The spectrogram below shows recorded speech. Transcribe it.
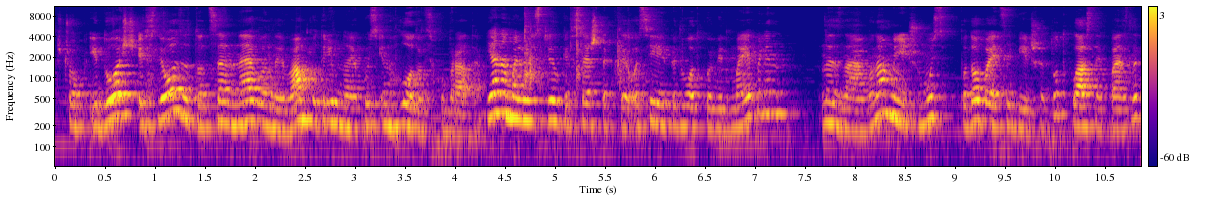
щоб і дощ, і сльози, то це не вони. Вам потрібно якусь інглотовську брати. Я намалюю стрілки все ж таки оцією підводкою від Maybelline. Не знаю, вона мені чомусь подобається більше. Тут класний пензлик.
